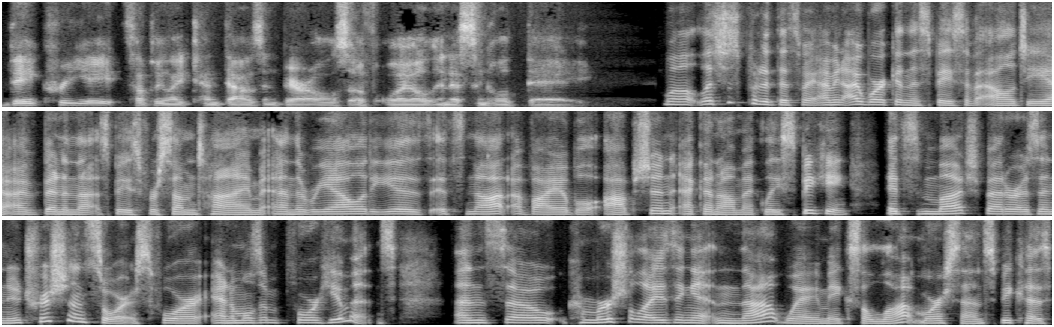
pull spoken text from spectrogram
They create something like 10,000 barrels of oil in a single day. Well, let's just put it this way. I mean, I work in the space of algae. I've been in that space for some time. And the reality is, it's not a viable option, economically speaking. It's much better as a nutrition source for animals and for humans. And so commercializing it in that way makes a lot more sense because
